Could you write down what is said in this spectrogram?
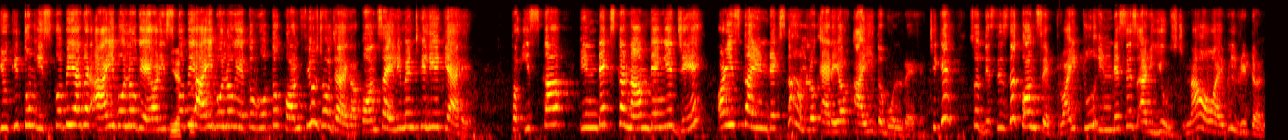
क्योंकि तुम इसको भी अगर आई बोलोगे और इसको Yes, भी आई बोलोगे तो वो तो कंफ्यूज हो जाएगा कौन सा एलिमेंट के लिए क्या है तो इसका इंडेक्स का नाम देंगे जे और इसका इंडेक्स का हम लोग एरे ऑफ़ आई तो बोल रहे हैं ठीक है? So this is the concept why two indices are used now I will return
